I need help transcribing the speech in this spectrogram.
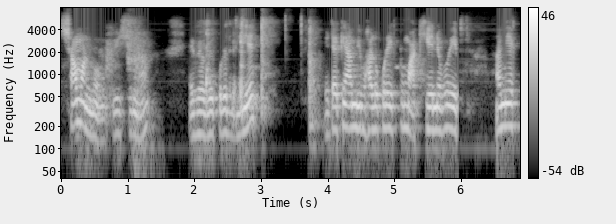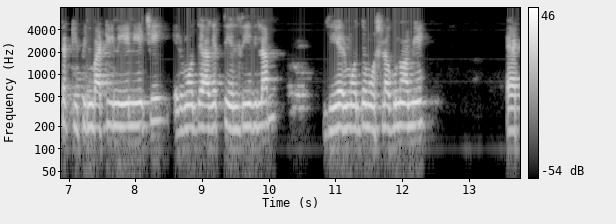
সামান্য বেশি না। এভাবে করে দিয়ে এটাকে আমি ভালো করে একটু মাখিয়ে নেব। আমি একটা টিফিন বাটি নিয়ে নিয়েছি। এর মধ্যে আগে তেল দিয়ে দিলাম। দিয়ে এর মধ্যে মশলাগুলো আমি অ্যাড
